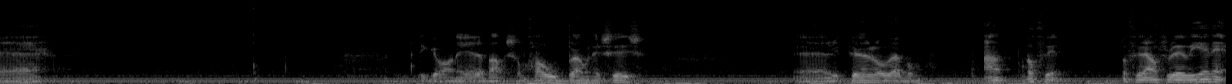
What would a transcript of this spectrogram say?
Uh, they go on here about some whole bonuses, uh, referral level, and nothing, nothing else really in it.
